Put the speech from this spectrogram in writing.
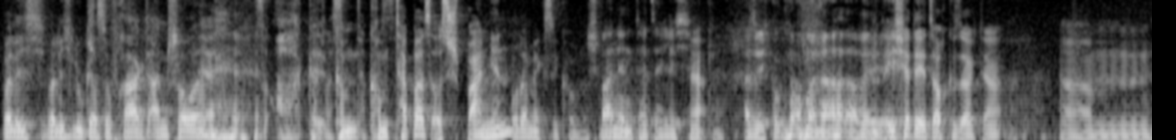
weil, ich, weil ich Lukas so fragt, anschaue. So, oh Gott, Äh, was kommt, sind kommt Tapas aus Spanien? Oder Mexiko. Spanien tatsächlich. Ja. Also ich gucke noch mal nach, aber Ich hätte jetzt auch gesagt, ja. Ähm,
